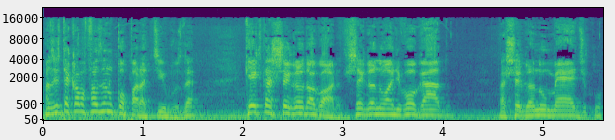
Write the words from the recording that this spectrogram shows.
Mas a gente acaba fazendo comparativos, né? Quem é que está chegando agora? Está chegando um advogado, está chegando um médico,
